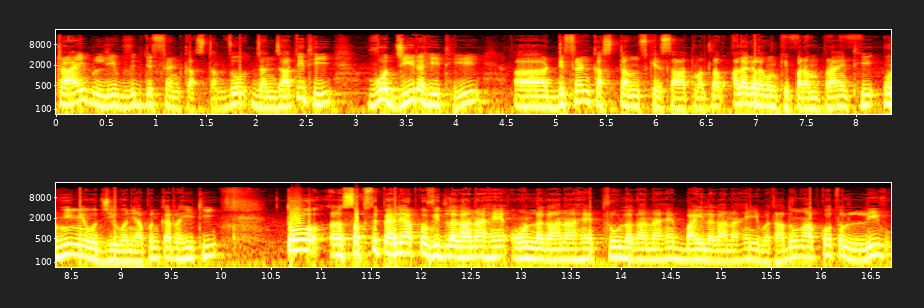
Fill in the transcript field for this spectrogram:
tribe lived with different customs जो जनजाति थी वो जी रही थी डिफरेंट uh, कस्टम्स के साथ। मतलब अलग अलग उनकी परंपराएँ थी उन्हीं में वो जीवन यापन कर रही थी। तो सबसे पहले आपको विद लगाना है ऑन लगाना है थ्रू लगाना है बाई लगाना है ये बता दूँगा आपको। तो लिव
